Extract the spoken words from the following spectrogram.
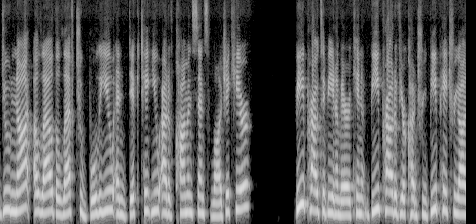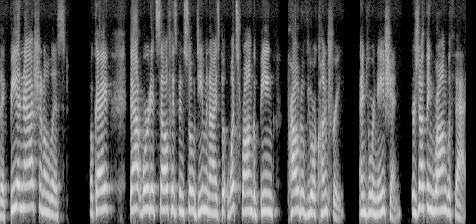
do not allow the left to bully you and dictate you out of common sense logic here. Be proud to be an American. Be proud of your country. Be patriotic. Be a nationalist. Okay. That word itself has been so demonized, but what's wrong with being proud of your country? And your nation. There's nothing wrong with that.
